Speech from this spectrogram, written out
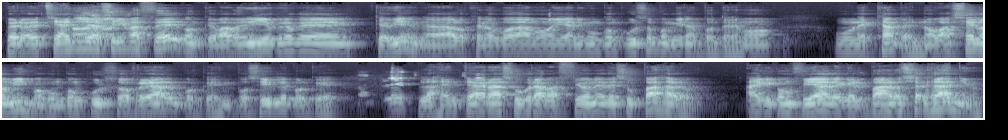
Pero este año ya sí va a hacer, con que va a venir yo creo que, que, bien. A los que no podamos ir a ningún concurso, pues mira, pues tenemos un escape. No va a ser lo mismo que un concurso real, porque es imposible, porque la gente hará sus grabaciones de sus pájaros. Hay que confiar de que el pájaro sea del año.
